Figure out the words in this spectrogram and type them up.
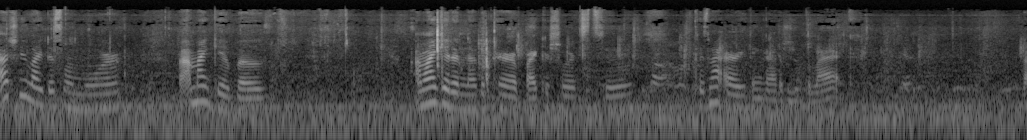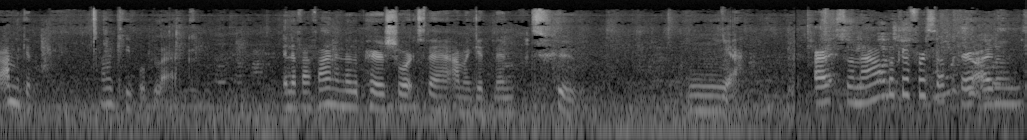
I actually like this one more, but I might get both. I might get another pair of biker shorts too, because not everything gotta be black. But I'm gonna get, I'm gonna keep with black. And if I find another pair of shorts, then I'm gonna get them too. Yeah. All right, so now I'm looking for self-care items.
